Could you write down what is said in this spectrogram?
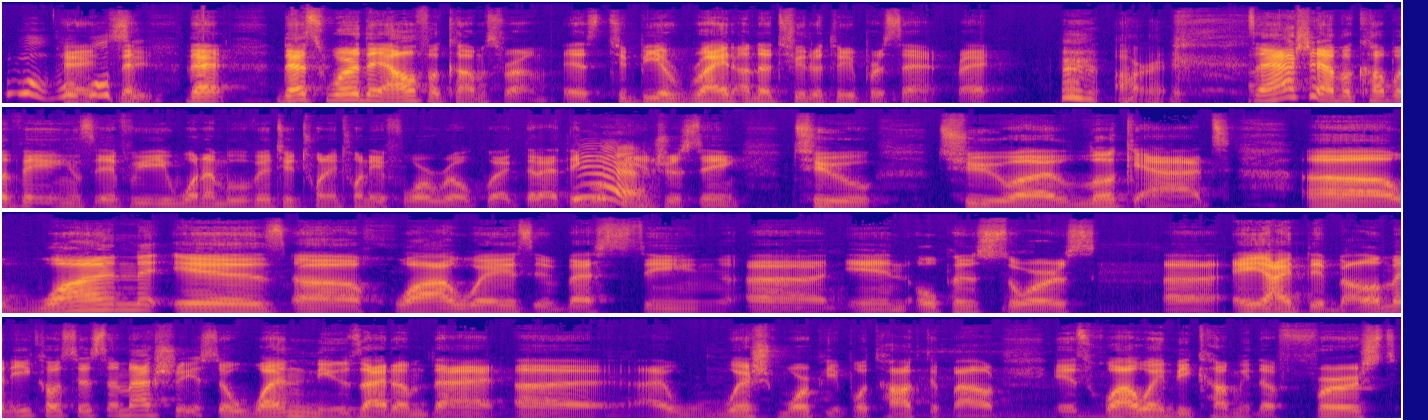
we'll, we'll, we'll see. That, that's where the alpha comes from, is to be right on the two to three percent, right? All right. So I actually have a couple of things if we want to move into 2024 real quick that I think yeah. will be interesting to to uh, look at. Uh, one is uh, Huawei's investing uh, in open source uh, AI development ecosystem, actually. So, one news item that uh, I wish more people talked about is Huawei becoming the first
